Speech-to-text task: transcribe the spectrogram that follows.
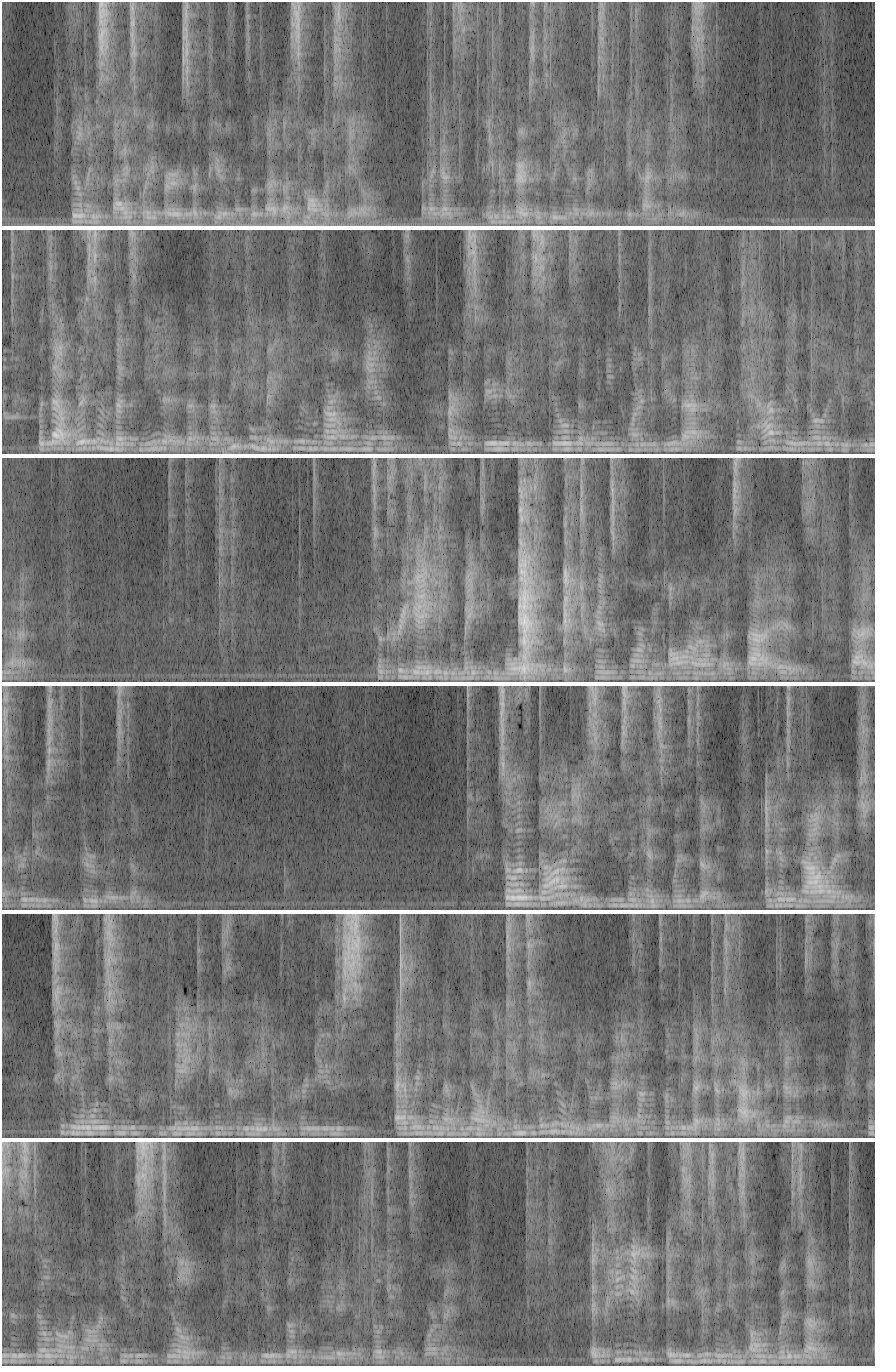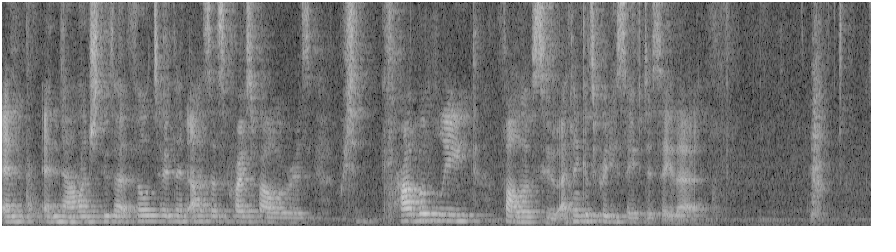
building skyscrapers or pyramids a, a smaller scale. But I guess in comparison to the universe, it, it kind of is. But that wisdom that's needed, that, that we can make, even with our own hands, our experience, the skills that we need to learn to do that, we have the ability to do that. So creating, making, molding, transforming all around us, that is, that is produced through wisdom. So if God is using his wisdom and his knowledge to be able to make and create and produce everything that we know and continually doing that. It's not something that just happened in Genesis. This is still going on. He is still making, he is still creating and still transforming if he is using his own wisdom and, and knowledge through that filter, then us as Christ followers, we should probably follow suit. I think it's pretty safe to say that.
